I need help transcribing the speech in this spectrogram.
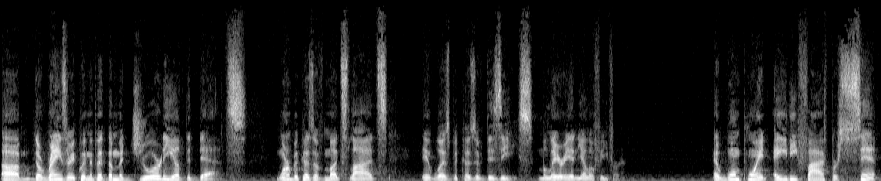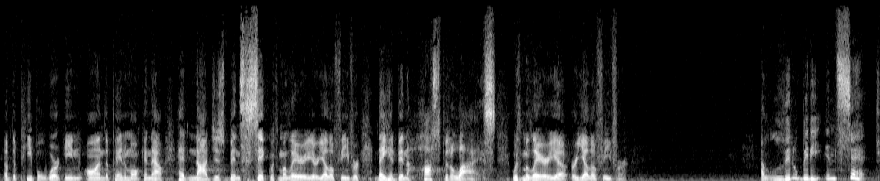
um, the rains or equipment, but the majority of the deaths weren't because of mudslides, it was because of disease malaria and yellow fever. At one point, 85% of the people working on the Panama Canal had not just been sick with malaria or yellow fever, they had been hospitalized with malaria or yellow fever. A little bitty insect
